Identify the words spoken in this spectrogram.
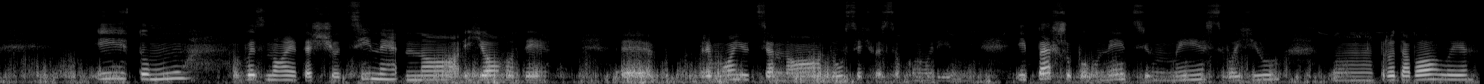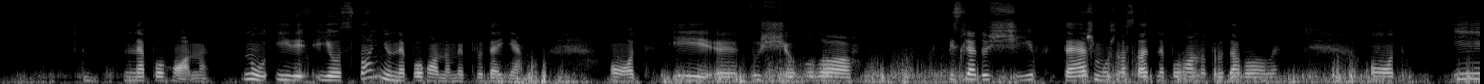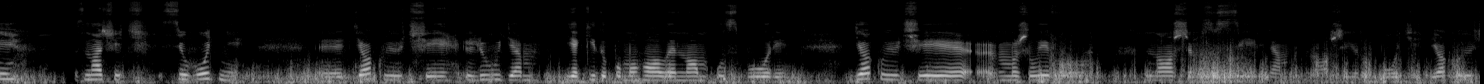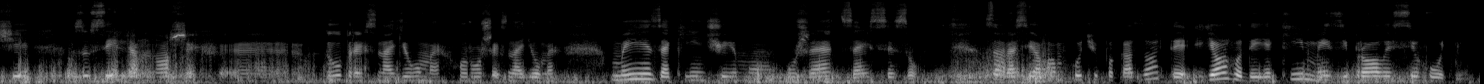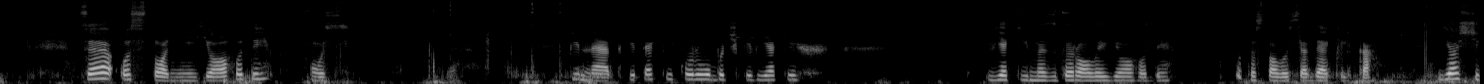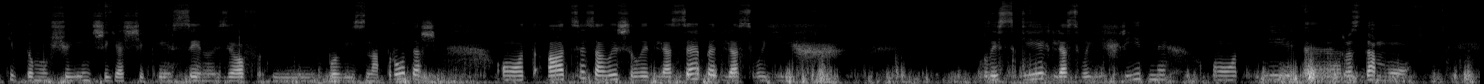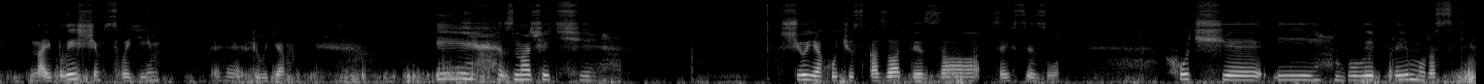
І тому ви знаєте, що ціни на ягоди е, тримаються на досить високому рівні. І першу полуницю ми свою продавали непогано. Ну, і, і останню непогано ми продаємо. От. І е, ту, що була після дощів, теж, можна сказати, непогано продавали. От. І, значить, сьогодні, е, дякуючи людям, які допомагали нам у зборі, дякуючи, е, можливо, нашим зусиллям, нашій роботі, дякуючи зусиллям наших е, добрих знайомих, хороших знайомих, ми закінчуємо уже цей сезон. Зараз я вам хочу показати ягоди, які ми зібрали сьогодні. Це останні ягоди. Ось пінетки, такі коробочки, в яких в які ми збирали ягоди. Тут осталося декілька ящиків, тому що інші ящики син взяв і повіз на продаж. От, а це залишили для себе, для своїх близьких, для своїх рідних. От, і е, роздамо найближчим своїм е, людям. І, значить, що я хочу сказати за цей сезон. Хоч е, і були приморозки,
